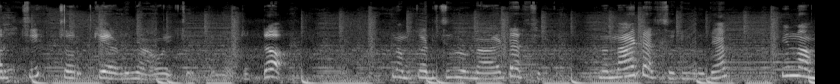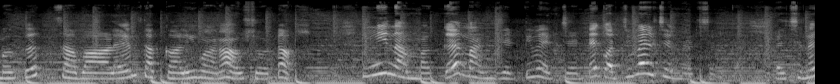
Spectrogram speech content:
കുറച്ച് ചൊറുക്കയാണ് ഞാൻ ഒഴിച്ചെടുക്കുന്നത് കേട്ടോ. നമുക്ക് അടിച്ച് നന്നായിട്ട് അരച്ചെടുക്കാം. നന്നായിട്ട് അരച്ചിട്ടുണ്ട് ഞാൻ. ഇനി നമുക്ക് സവാളയും തക്കാളിയുമാണ് ആവശ്യം കേട്ടോ. ഇനി നമുക്ക് മൺചട്ടി വെച്ചിട്ട് കുറച്ച് വെളിച്ചെണ്ണ അടിച്ചെടുക്കാം വെളിച്ചെണ്ണ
